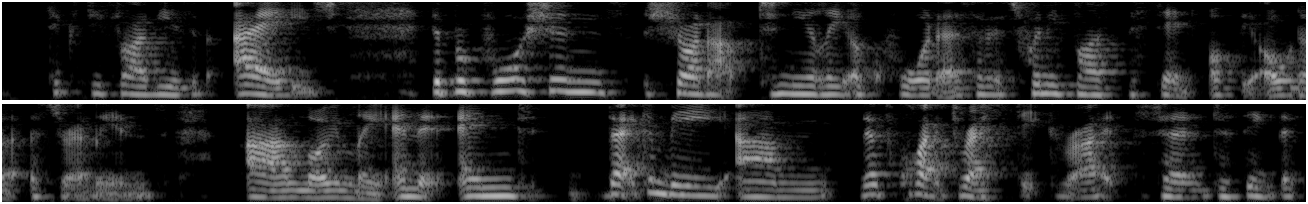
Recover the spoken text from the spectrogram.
65 years of age, the proportions shot up to nearly a quarter. So that's 25% of the older Australians are lonely and and that can be um, that's quite drastic right to, to think that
